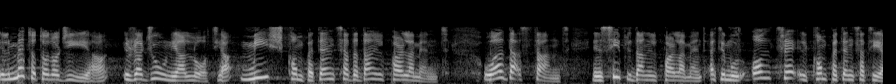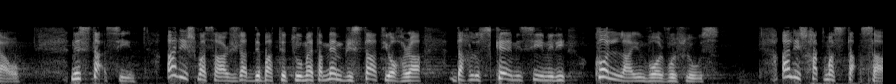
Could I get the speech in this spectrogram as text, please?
Il-metodoloġija, ir-raġuni għall-għotja mhix kompetenza ta' dan il-Parlament u għaldaqstant Insib li dan il-Parlament qed imur oltre l-kompetenza tiegħu. Nistaqsi, għaliex ma sarx da dibattitu meta membri stati oħra daħlu skemi simili kollha jinvolvu l-flus? Għaliex ħadd ma staqsa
